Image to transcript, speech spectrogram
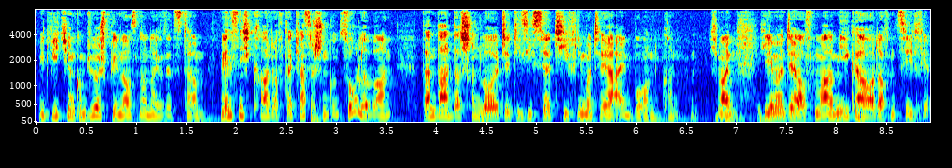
mit Video- und Computerspielen auseinandergesetzt haben. Wenn es nicht gerade auf der klassischen Konsole waren, dann waren das schon Leute, die sich sehr tief in die Materie einbohren konnten. Ich meine, jemand, der auf dem Amiga oder auf dem, C4,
